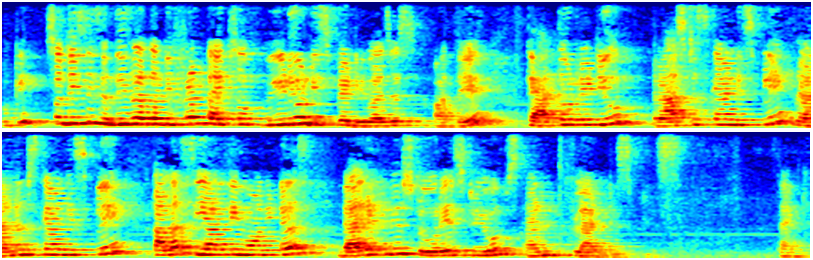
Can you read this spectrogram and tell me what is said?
Okay, so this is these are the different types of video display devices are there. Cathode ray tube, raster scan display, random scan display, color CRT monitors, direct view storage tubes and flat displays. Thank you.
